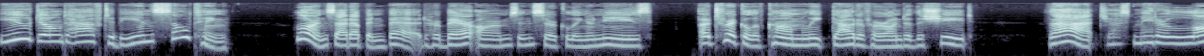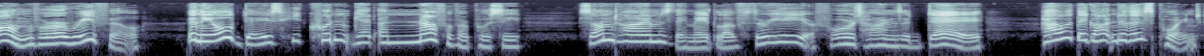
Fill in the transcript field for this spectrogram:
You don't have to be insulting. Lauren sat up in bed, her bare arms encircling her knees. A trickle of cum leaked out of her onto the sheet. That just made her long for a refill. In the old days, he couldn't get enough of her pussy. Sometimes they made love three or four times a day. How had they gotten to this point?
